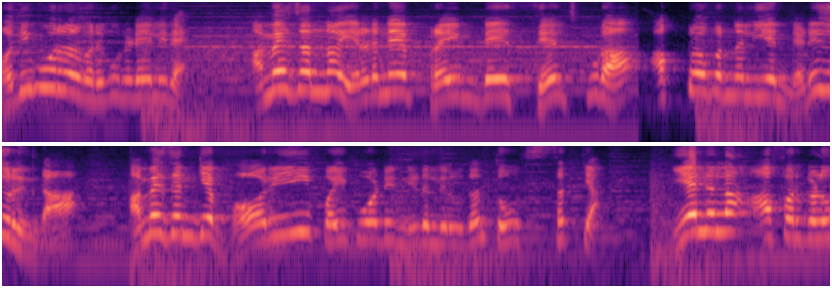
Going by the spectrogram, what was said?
ಹದಿಮೂರರವರೆಗೂ ನಡೆಯಲಿದೆ. ಅಮೆಜಾನ್ನ ಎರಡನೇ ಪ್ರೈಮ್ ಡೇ ಸೇಲ್ಸ್ ಕೂಡ ಅಕ್ಟೋಬರ್ನಲ್ಲಿಯೇ ನಡೆಯುವುದರಿಂದ ಅಮೆಜಾನ್ಗೆ ಭಾರೀ ಪೈಪೋಟಿ ನೀಡಲಿರುವುದಂತೂ ಸತ್ಯ. ಏನೆಲ್ಲ ಆಫರ್ಗಳು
